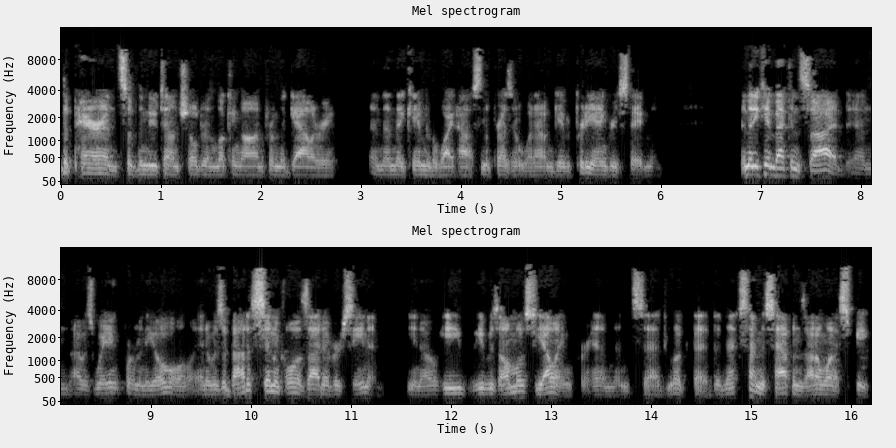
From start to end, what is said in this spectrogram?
the parents of the Newtown children looking on from the gallery. And then they came to the White House and the president went out and gave a pretty angry statement. And then he came back inside and I was waiting for him in the Oval and it was about as cynical as I'd ever seen him. You know, he, he was almost yelling for him and said, look, the, the next time this happens, I don't want to speak.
